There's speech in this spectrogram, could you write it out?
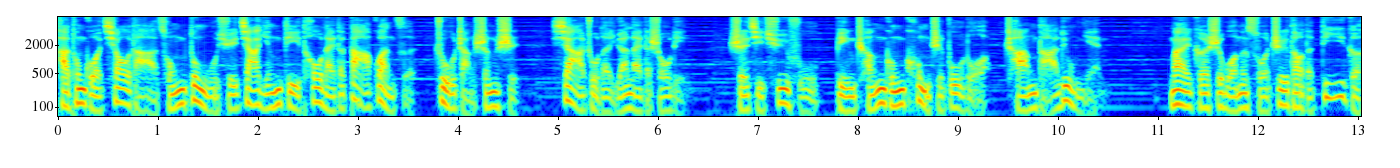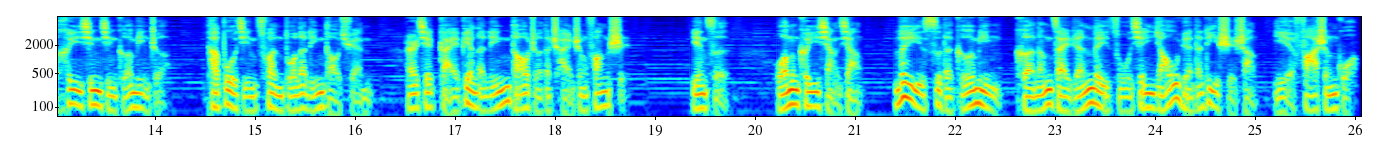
他通过敲打从动物学家营地偷来的大罐子助长声势，吓住了原来的首领，使其屈服，并成功控制部落长达六年。麦克是我们所知道的第一个黑猩猩革命者。他不仅篡夺了领导权，而且改变了领导者的产生方式。因此，我们可以想象，类似的革命可能在人类祖先遥远的历史上也发生过。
